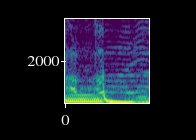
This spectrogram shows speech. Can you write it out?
I'll buy you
